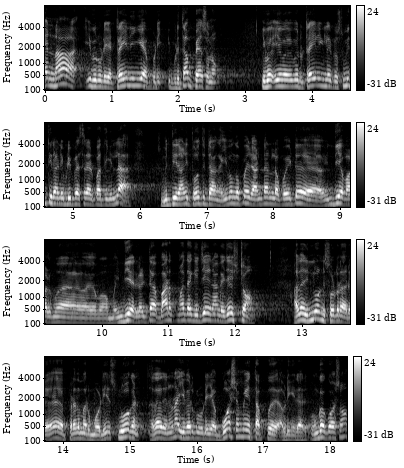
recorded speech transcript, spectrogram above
ஏன்னா இவருடைய ட்ரைனிங்கே அப்படி. இப்படி தான் பேசணும். இவ இவ இவர் ட்ரைனிங்கில் இருக்கிற சுமித்தி ராணி இப்படி பேசுகிறாரு பார்த்தீங்களா சுமித் ராணி தோத்துட்டாங்க. இவங்க போய் லண்டனில் போயிட்டு இந்திய வாழ் இந்தியர்கள்ட்ட பாரத் மாதா கி ஜெய் நாங்கள் ஜெயிச்சிட்டோம். அதாவது இன்னொன்று சொல்கிறாரு பிரதமர் மோடி ஸ்லோகன். அதாவது என்னென்னா இவர்களுடைய கோஷமே தப்பு அப்படிங்கிறாரு. உங்கள் கோஷம்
